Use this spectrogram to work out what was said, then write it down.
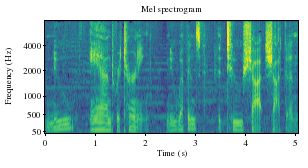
new and returning. New weapons the two shot shotgun.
